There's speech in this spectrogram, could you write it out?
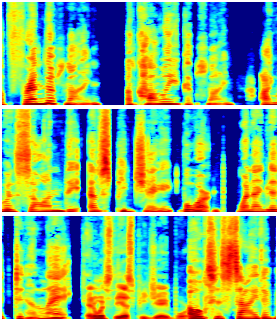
a friend of mine, a colleague of mine, I was on the SPJ board when I lived in LA. And what's the SPJ board? Oh, Society of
